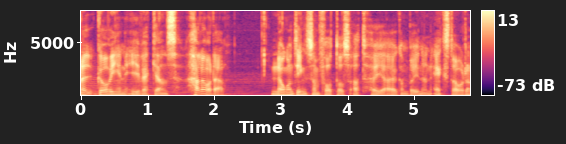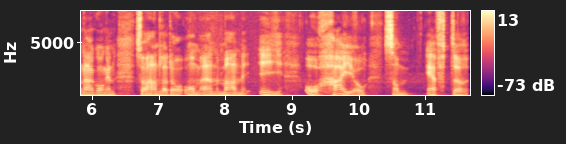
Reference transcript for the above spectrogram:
Och nu går vi in i veckans Hallå där! Någonting som fått oss att höja ögonbrynen extra. Och den här gången så handlar det om en man i Ohio som efter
